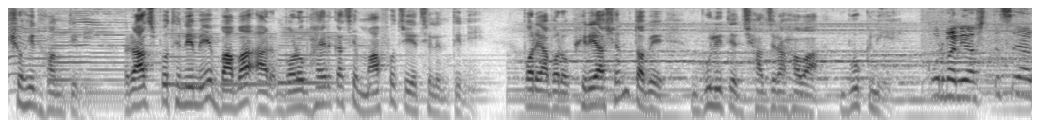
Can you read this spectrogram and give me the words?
শহীদ হন তিনি। রাজপথে নেমে বাবা আর বড় ভাইয়ের কাছে মাফও চেয়েছিলেন তিনি। পরে আবারও ফিরে আসেন, তবে গুলিতে ঝাঁঝরা হওয়া বুক নিয়ে। কোরবানি আসতেছে আর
